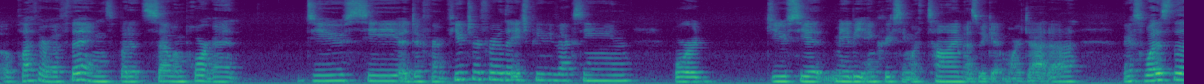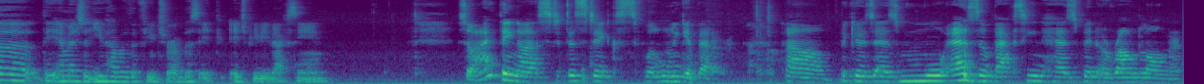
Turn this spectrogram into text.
a plethora of things, but it's so important. Do you see a different future for the HPV vaccine, or do you see it maybe increasing with time as we get more data? I guess what is the the image that you have of the future of this HPV vaccine? So I think our statistics will only get better. Um, because as more as the vaccine has been around longer,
